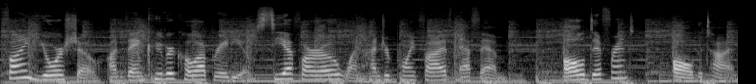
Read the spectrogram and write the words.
Find your show on Vancouver Co op Radio, CFRO 100.5 FM. All different, all the time.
